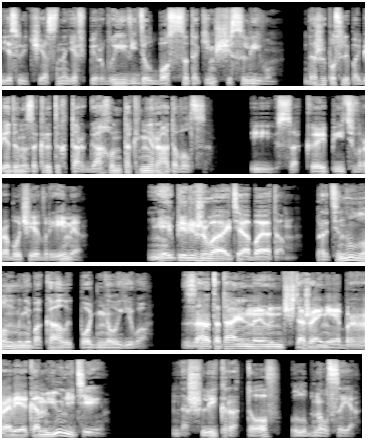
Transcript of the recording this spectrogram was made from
Если честно, я впервые видел босса таким счастливым. Даже после победы на закрытых торгах он так не радовался. И саке пить в рабочее время? «Не переживайте об этом!» Протянул он мне бокал и поднял его. «За тотальное уничтожение Бравия комьюнити!» «Нашли кротов?» — улыбнулся я.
